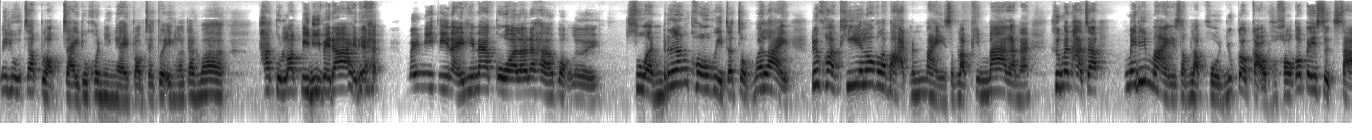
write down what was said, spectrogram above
ไม่รู้จะปลอบใจทุกคนยังไง ปลอบใจตัวเองแล้วกันว่า ถ้ากูรอดปีนี้ไปได้เนี่ยไม่มีปีไหนที่น่ากลัวแล้วนะคะ บอกเลย ส่วนเรื่องโควิดจะจบเมื่อไหร่ ด้วยความที่โรคระบาดมันใหม่สำหรับพิมพ์มากอะนะคือมันอาจจะไม่ได้ใหม่สำหรับโหนยุคเก่าๆ เพราะเขาก็ไปศึกษา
